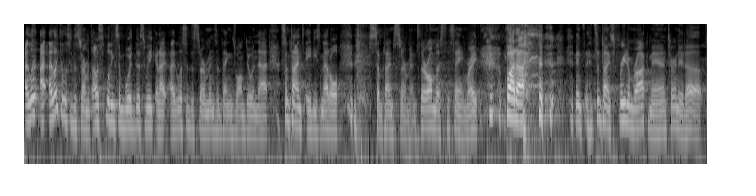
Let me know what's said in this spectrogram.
I, li- I, like to listen to sermons. I was splitting some wood this week, and I, I listened to sermons and things while I'm doing that. Sometimes 80s metal, sometimes sermons. They're almost the same, right? But uh, and, and sometimes freedom rock, man, turn it up.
